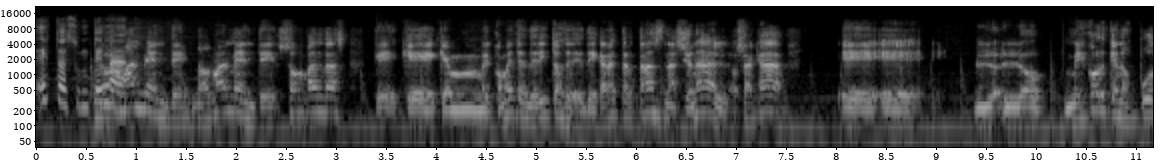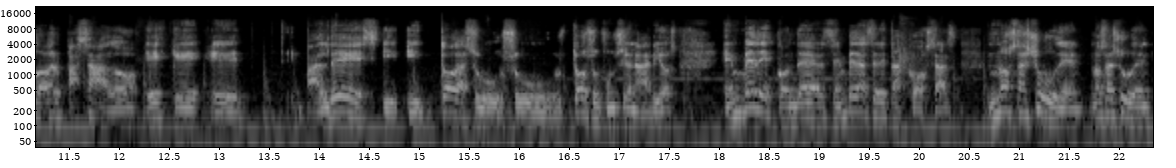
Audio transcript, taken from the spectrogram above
esto, es un tema... Normalmente, normalmente son bandas que, que, cometen delitos de, carácter transnacional. O sea, acá... Eh, eh, lo, mejor que nos pudo haber pasado es que eh, Valdés y, toda su, todos sus funcionarios, en vez de esconderse, en vez de hacer estas cosas, nos ayuden, nos ayuden,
